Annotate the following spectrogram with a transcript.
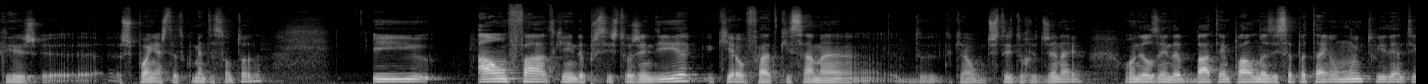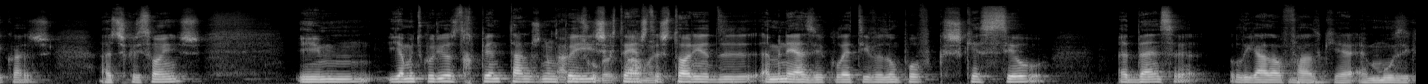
que uh, expõe esta documentação toda. E há um fado que ainda persiste hoje em dia, que é o fado Kisama, de, de, que é um distrito do Rio de Janeiro, onde eles ainda batem palmas e sapateiam muito idêntico às, às descrições e, e, é muito curioso de repente estarmos num ah, país desculpa, que tem esta história de amnésia coletiva de um povo que esqueceu a dança ligada ao fado, que é a música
